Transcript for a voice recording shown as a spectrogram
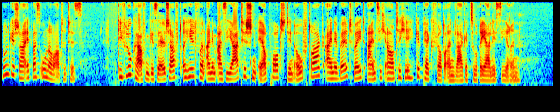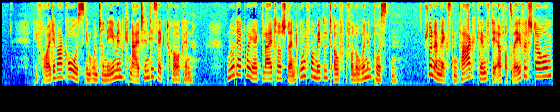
Nun geschah etwas Unerwartetes. Die Flughafengesellschaft erhielt von einem asiatischen Airport den Auftrag, eine weltweit einzigartige Gepäckförderanlage zu realisieren. Die Freude war groß, im Unternehmen knallten die Sektkorken. Nur der Projektleiter stand unvermittelt auf verlorenem Posten. Schon am nächsten Tag kämpfte er verzweifelt darum,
